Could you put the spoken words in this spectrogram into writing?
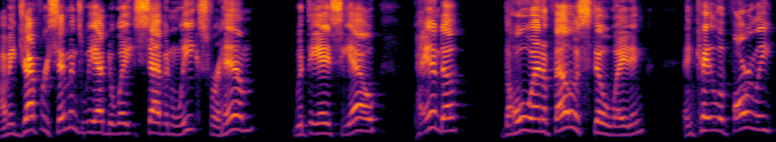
I mean, Jeffrey Simmons, we had to wait seven weeks for him. with the ACL. Panda, the whole NFL is still waiting. And Caleb Farley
